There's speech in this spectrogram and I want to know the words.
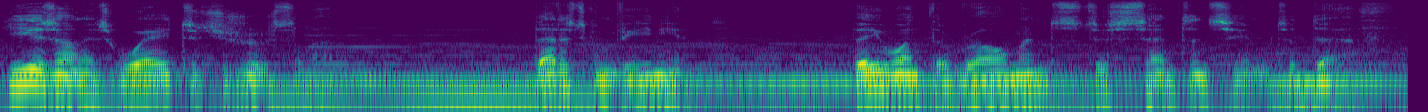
He is on his way to Jerusalem. That is convenient. They want the Romans to sentence him to death.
